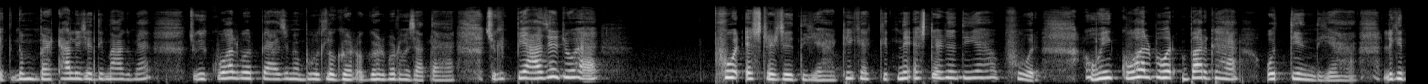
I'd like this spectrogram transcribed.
एकदम बैठा लीजिए दिमाग में चूँकि कोहल और प्याजे में बहुत लोग गड़बड़ हो जाता है। चूँकि प्याजे जो है फोर स्टेज दिए हैं, ठीक है? कितने स्टेज दिए हैं? फोर। वहीं कोहल वर्ग है, वो तीन दिए हैं। लेकिन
